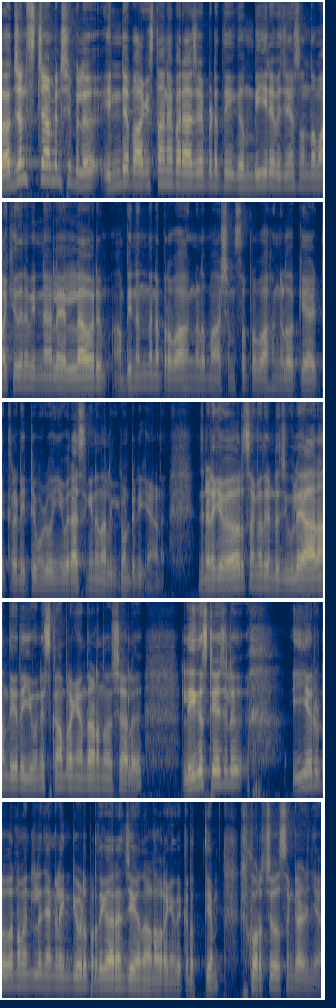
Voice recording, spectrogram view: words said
ലെജൻസ് ചാമ്പ്യൻഷിപ്പിൽ ഇന്ത്യ പാകിസ്ഥാനെ പരാജയപ്പെടുത്തി ഗംഭീര വിജയം സ്വന്തമാക്കിയതിന് പിന്നാലെ എല്ലാവരും അഭിനന്ദന പ്രവാഹങ്ങളും ആശംസ പ്രവാഹങ്ങളും ഒക്കെ ആയിട്ട് ക്രെഡിറ്റ് മുഴുവൻ യുവരാജ് സിംഗിന് നൽകിക്കൊണ്ടിരിക്കുകയാണ്. ഇതിനിടയ്ക്ക് വേറൊരു സംഗതി ഉണ്ട് ജൂലൈ ആറാം തീയതി യൂനിസ് കാം പറഞ്ഞ എന്താണെന്ന് വെച്ചാൽ ലീഗ് സ്റ്റേജിൽ ഈ ഒരു ടൂർണമെന്റിൽ ഞങ്ങൾ ഇന്ത്യയോട് പ്രതികാരം ചെയ്യുമെന്നാണ് പറഞ്ഞത്. കൃത്യം കുറച്ച് ദിവസം കഴിഞ്ഞ്.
